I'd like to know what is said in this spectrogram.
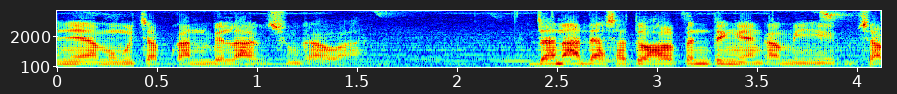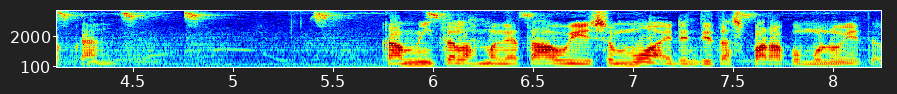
Hanya mengucapkan bela sungkawa. Dan ada satu hal penting yang kami ucapkan. Kami telah mengetahui semua identitas para pembunuh itu.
